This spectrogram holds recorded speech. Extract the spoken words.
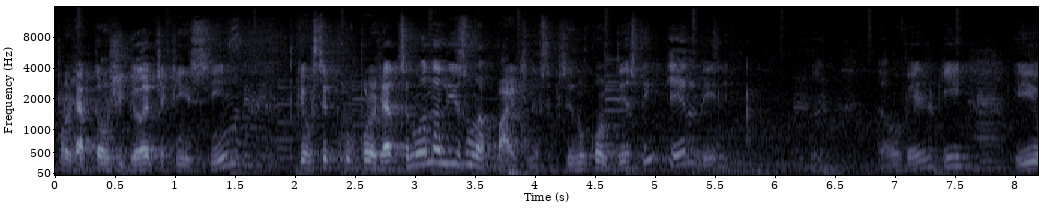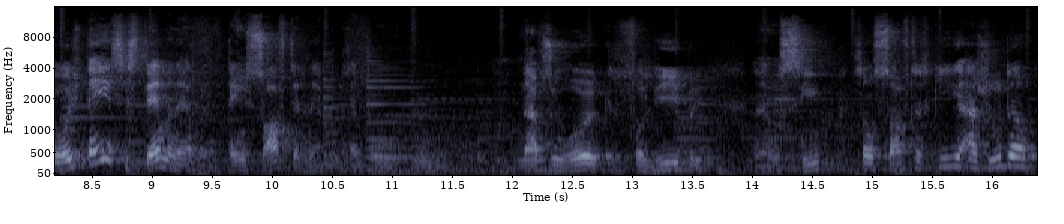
projeto tão gigante aqui em cima, Sim. porque você, o projeto você não analisa uma parte, né? Você precisa de um contexto inteiro dele. Uhum. Então eu vejo que. E hoje tem sistema, né? Tem software, né? Por exemplo, o Navisworks, o Solibre né, os 5, são softwares que ajudam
